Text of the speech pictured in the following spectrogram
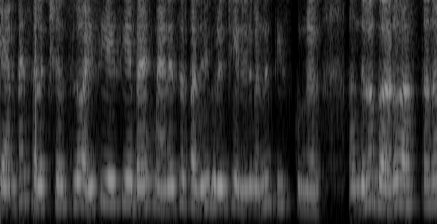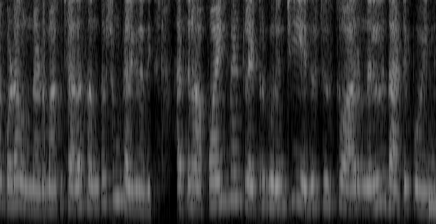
క్యాంపస్ సెలక్షన్స్లో ఐసిఐసిఐ బ్యాంక్ మేనేజర్ పదవి గురించి ఎనిమిది మందిని తీసుకున్నారు. అందులో గౌరవ్ ఆస్థానా కూడా ఉన్నాడు. మాకు చాలా సంతోషం కలిగినది. అతను అపాయింట్మెంట్ లెటర్ గురించి ఎదురు చూస్తూ ఆరు నెలలు దాటిపోయింది.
